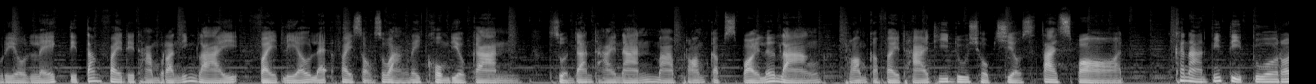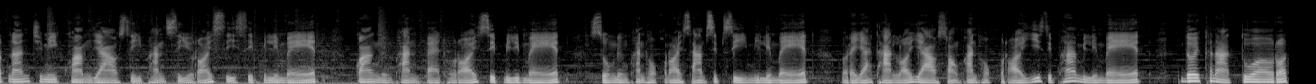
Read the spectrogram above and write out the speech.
เรียวเล็ก ติดตั้งไฟ Daytime Running Light ไฟเลี้ยวและไฟสองสว่างในโคมเดียวกัน ส่วนด้านท้ายนั้นมาพร้อมกับสปอยเลอร์หลัง พร้อมกับไฟท้ายที่ดูโฉบเฉี่ยวสไตล์สปอร์ต ขนาดมิติตัวรถนั้นจะมีความยาว 4,440มิลลิเมตรกว้าง 1,810มิลลิเมตรสูง 1,634มิลลิเมตรระยะฐานล้อยาว 2,625มิลลิเมตรโดยขนาดตัวรถ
